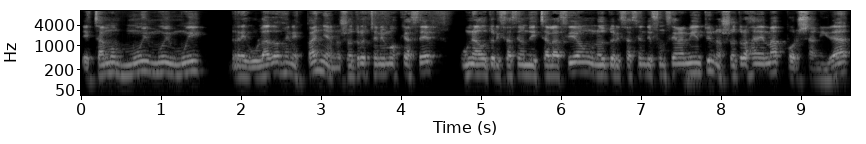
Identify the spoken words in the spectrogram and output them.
estamos muy, muy, muy regulados en España. Nosotros tenemos que hacer una autorización de instalación, una autorización de funcionamiento y nosotros además por sanidad,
